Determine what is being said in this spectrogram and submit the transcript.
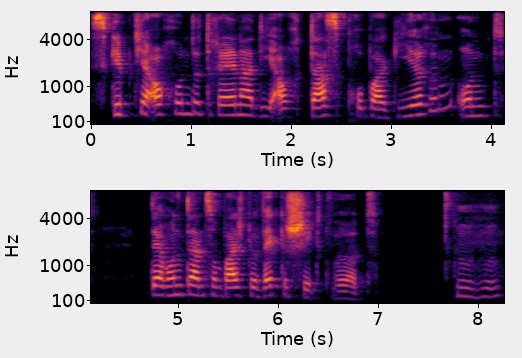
Es gibt ja auch Hundetrainer, die auch das propagieren und der Hund dann zum Beispiel weggeschickt wird. Mhm.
